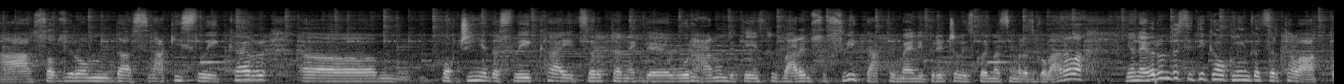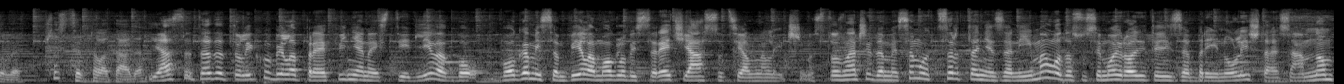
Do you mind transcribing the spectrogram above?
a s obzirom da svaki slikar um, počinje da slika i crta negde u ranom detinstvu, barem su svi tako meni pričali s kojima sam razgovarala, Ja ne verujem da si ti kao klinka crtala aktove. Šta si crtala tada? Ja sam tada toliko bila prefinjena i stidljiva, bo, boga mi sam bila, moglo bi se reći, asocijalna ličnost. To znači da me samo crtanje zanimalo, da su se moji roditelji zabrinuli šta je sa mnom,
